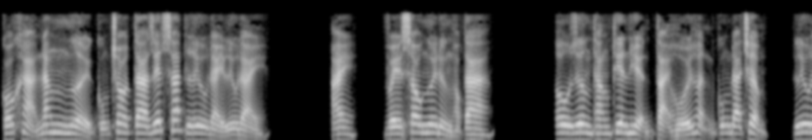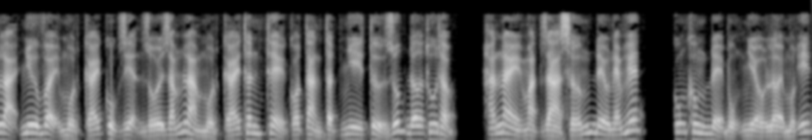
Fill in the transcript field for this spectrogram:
có khả năng người cũng cho ta giết sát lưu đầy lưu đầy. Ai, về sau ngươi đừng học ta. Âu Dương Thăng Thiên hiện tại hối hận cũng đã chậm, lưu lại như vậy một cái cục diện rối dám làm một cái thân thể có tàn tật nhi tử giúp đỡ thu thập, hắn này mặt già sớm đều ném hết, cũng không để bụng nhiều lời một ít.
